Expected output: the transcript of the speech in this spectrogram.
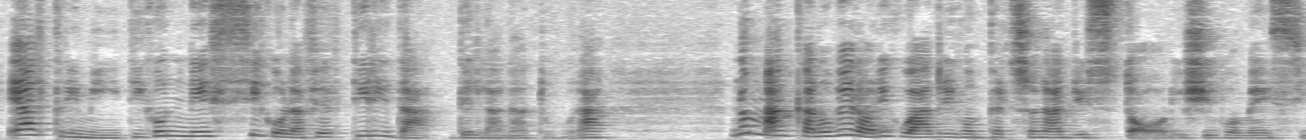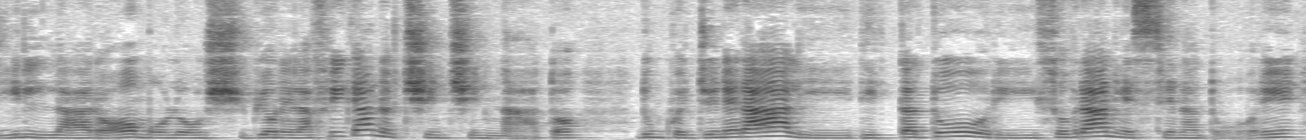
e altri miti connessi con la fertilità della natura. Non mancano però riquadri con personaggi storici come Silla, Romolo, Scipione l'Africano e Cincinnato, dunque generali, dittatori, sovrani e senatori.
